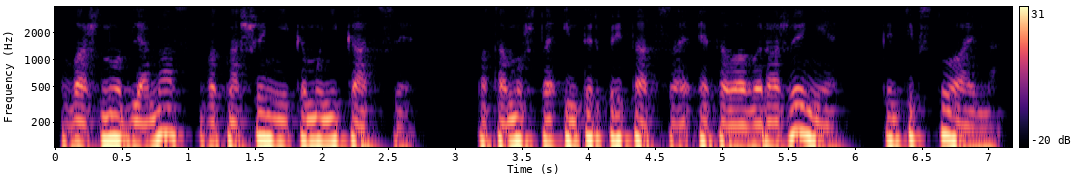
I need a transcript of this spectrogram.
важно для нас в отношении коммуникации, потому что интерпретация этого выражения контекстуальна.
